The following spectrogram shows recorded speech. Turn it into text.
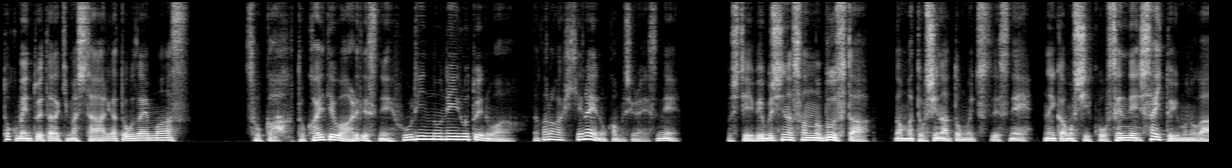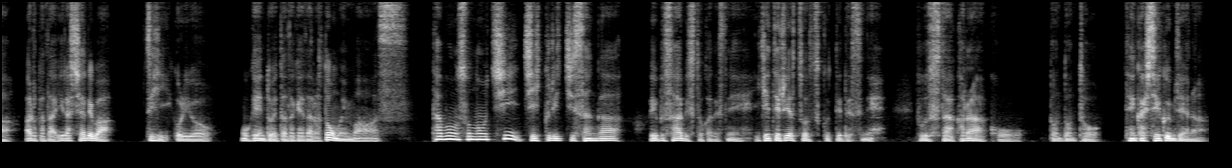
とコメントいただきました。ありがとうございます。そうか。都会ではあれですね。風鈴の音色というのはなかなか聞けないのかもしれないですね。そして、ウェブシナさんのブースター、頑張ってほしいなと思いつつですね、何かもしこう宣伝したいというものがある方いらっしゃれば、ぜひご利用、ご検討いただけたらと思います。多分そのうち、ジェイクリッチさんがウェブサービスとかですね、いけてるやつを作ってですね、ブースターからこう、どんどんと展開していくみたいな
